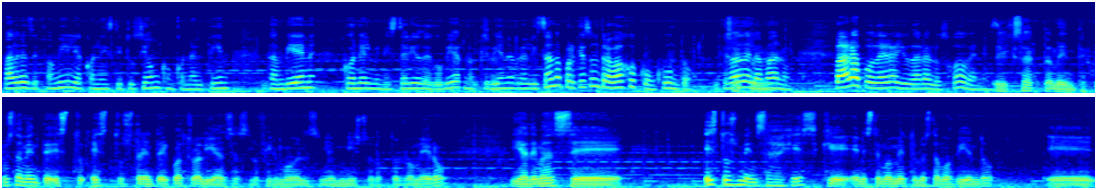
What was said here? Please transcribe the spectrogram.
padres de familia, con la institución, con Conaltín, también con el Ministerio de Gobierno que vienen realizando, porque es un trabajo conjunto, que va de la mano, para poder ayudar a los jóvenes. Exactamente, justamente esto, estos 34 alianzas lo firmó el señor ministro doctor Romero, y además eh, estos mensajes que en este momento lo estamos viendo, eh,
